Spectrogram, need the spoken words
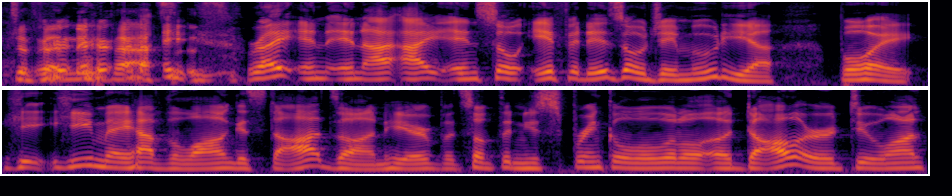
defending passes. right, right. And and I, I and so if it is Ojemudia, uh, boy, he, he may have the longest odds on here, but something you sprinkle a little a dollar or two on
